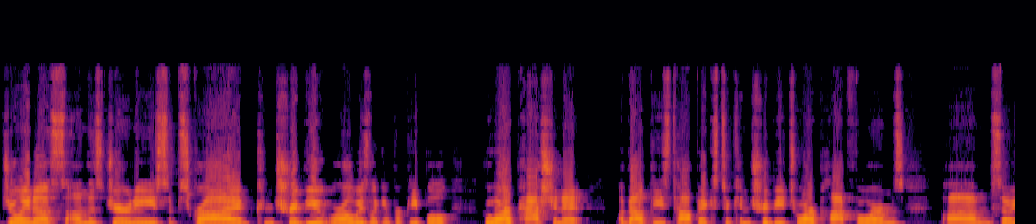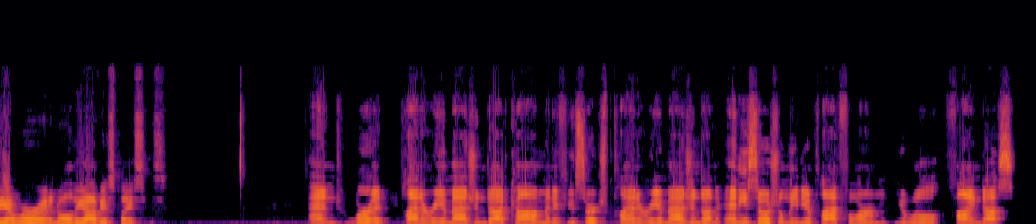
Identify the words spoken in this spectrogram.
join us on this journey, subscribe, contribute. We're always looking for people who are passionate about these topics to contribute to our platforms. Um, so yeah, we're in all the obvious places and we're at planetreimagined.com. And if you search Planet Reimagined on any social media platform, you will find us.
